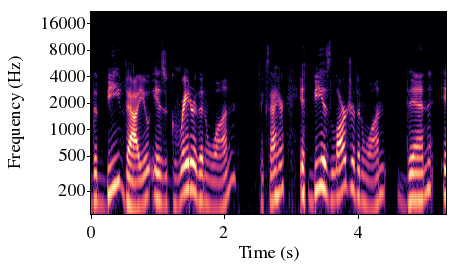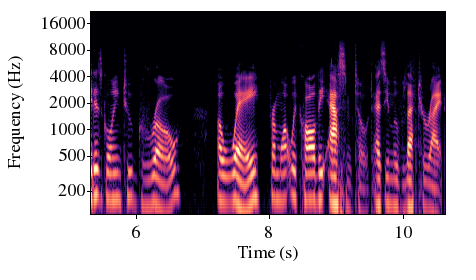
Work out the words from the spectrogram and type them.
the b value is greater than 1, fix that here, if b is larger than 1, then it is going to grow away from what we call the asymptote as you move left to right.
